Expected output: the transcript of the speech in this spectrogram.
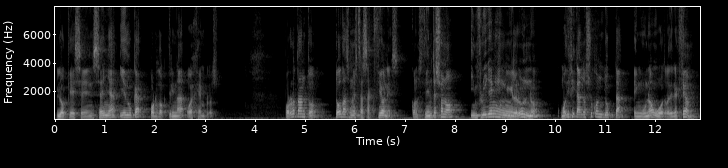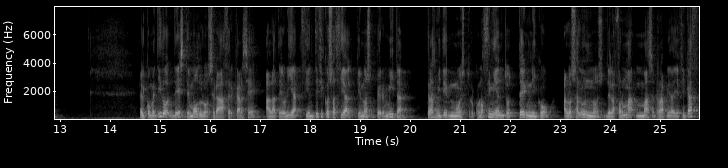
lo que se enseña y educa por doctrina o ejemplos. Por lo tanto, todas nuestras acciones, conscientes o no, influyen en el alumno, modificando su conducta en una u otra dirección. El cometido de este módulo será acercarse a la teoría científico-social que nos permita transmitir nuestro conocimiento técnico a los alumnos de la forma más rápida y eficaz,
